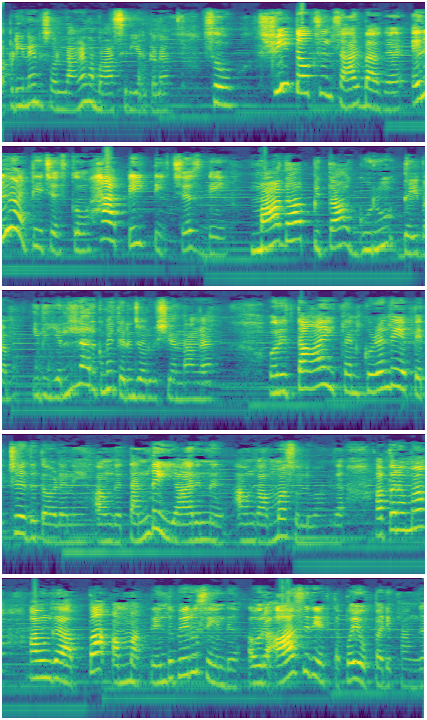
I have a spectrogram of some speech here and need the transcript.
அப்படின்னு சொல்லாங்க நம்ம ஆசிரியர்களை. ஸோ ஸ்ரீ டாக்ஸின் சார்பாக எல்லா டீச்சர்ஸ்க்கும் ஹாப்பி டீச்சர்ஸ் டே மாதா பிதா குரு தெய்வம். இது எல்லாருக்குமே தெரிஞ்ச ஒரு விஷயம் தாங்க ஒரு தாய் தன் குழந்தைய பெற்றதுக்கு உடனே அவங்க தந்தை யாருன்னு அவங்க அம்மா சொல்லுவாங்க. அப்புறமா அவங்க அப்பா அம்மா ரெண்டு பேரும் சேர்ந்து ஒரு ஆசிரியர்கிட்ட போய் ஒப்படைப்பாங்க.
